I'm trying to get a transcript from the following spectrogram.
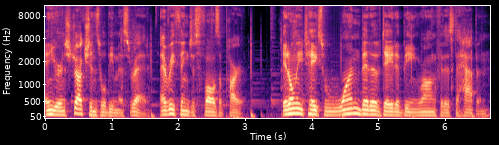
and your instructions will be misread. Everything just falls apart. It only takes one bit of data being wrong for this to happen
